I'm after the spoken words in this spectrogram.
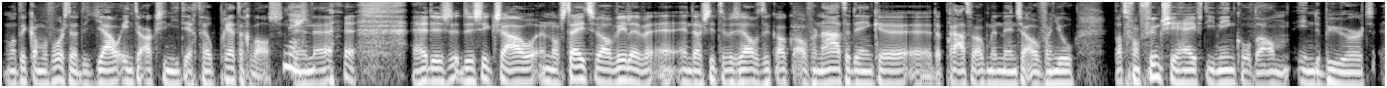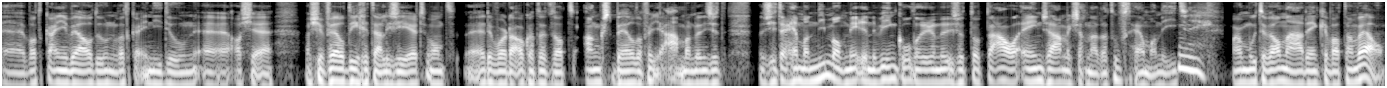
Want ik kan me voorstellen dat jouw interactie niet echt heel prettig was. Nee. En, uh, dus, dus ik zou nog steeds wel willen, en, daar zitten we zelf natuurlijk ook over na te denken. Uh, daar praten we ook met mensen over van, joh, wat voor functie heeft die winkel dan in de buurt? Uh, wat kan je wel doen, wat kan je niet doen als, je, als je veel digitaliseert? Want er worden ook altijd wat angstbeelden van, ja, maar dan, is het, dan zit er helemaal niemand meer in de winkel. Dan is het totaal eenzaam. Ik zeg, nou, dat hoeft helemaal niet. Nee. Maar we moeten wel nadenken wat dan wel.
